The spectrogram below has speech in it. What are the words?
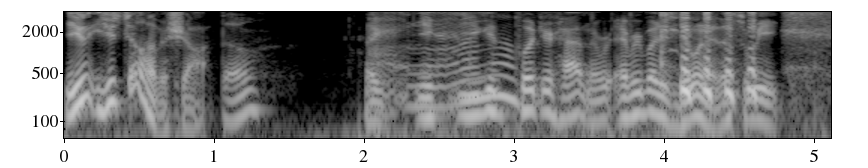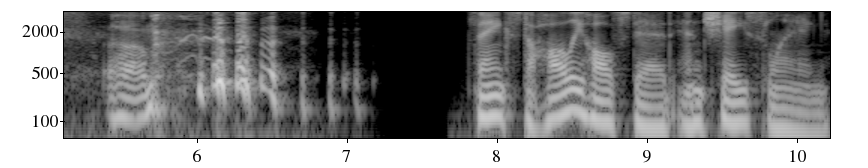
You you still have a shot though. Like I mean, you, you could put your hat in there. Everybody's doing it this week. Um. Thanks to Holly Halstead and Chase Lang,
